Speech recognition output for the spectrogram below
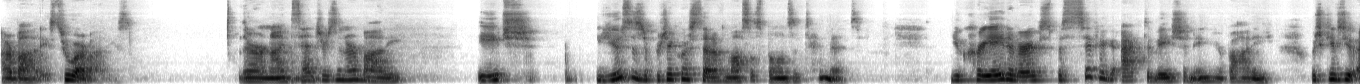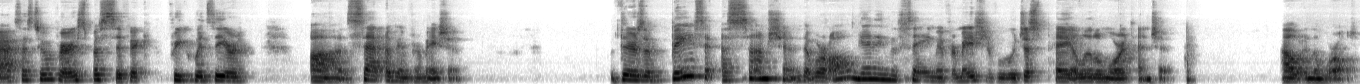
our bodies through our bodies there are nine centers in our body each uses a particular set of muscles bones and tendons you create a very specific activation in your body which gives you access to a very specific frequency or uh, set of information there's a basic assumption that we're all getting the same information if we would just pay a little more attention out in the world.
